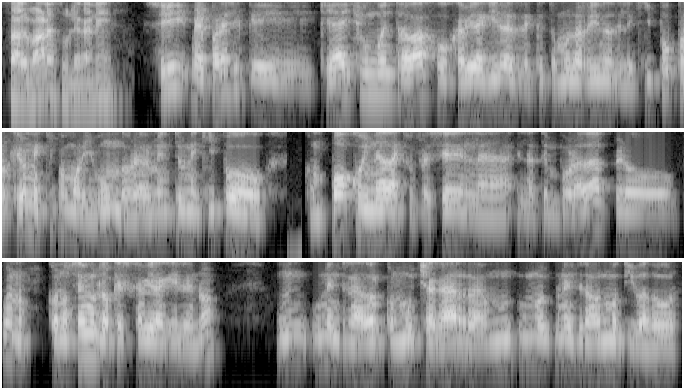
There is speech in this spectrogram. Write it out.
salvar a su Leganés. Sí, me parece que, que, ha hecho un buen trabajo Javier Aguirre desde que tomó las riendas del equipo, porque era un equipo moribundo, realmente un equipo con poco y nada que ofrecer en la, en la temporada, pero bueno, conocemos lo que es Javier Aguirre, ¿no? Un, un entrenador con mucha garra, un, un, entrenador motivador,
